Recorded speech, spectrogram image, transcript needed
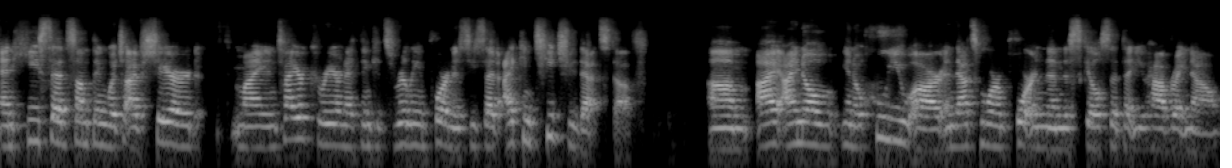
and he said something which I've shared my entire career, and I think it's really important. Is he said, I can teach you that stuff um, I, I know you know who you are and that's more important than the skill set that you have right now.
